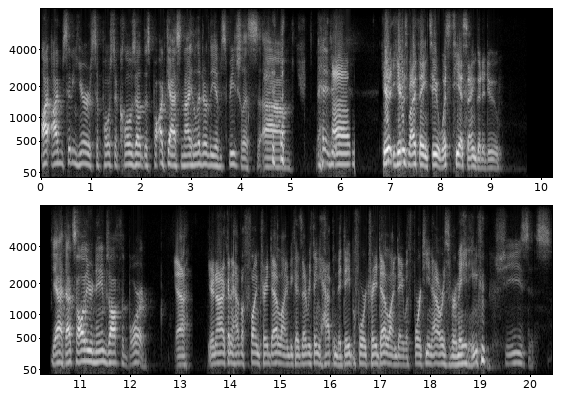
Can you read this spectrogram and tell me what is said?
I, I'm sitting here supposed to close out this podcast, and I literally am speechless. Um, um here, here's my thing too. What's TSN going to do? Yeah, that's all your names off the board. Yeah. You're not going to have a fun trade deadline because everything happened the day before trade deadline day with 14 hours remaining. Jesus.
